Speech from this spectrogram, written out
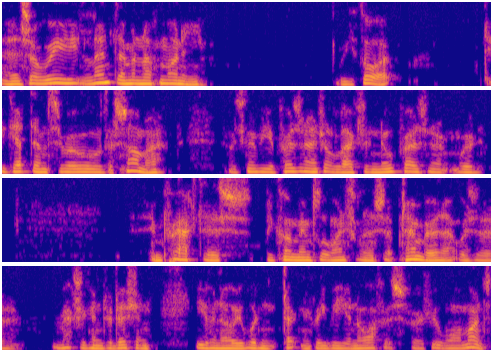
And so we lent them enough money, we thought, to get them through the summer. It was going to be a presidential election. No president would, in practice, become influential in September. That was a Mexican tradition, even though he wouldn't technically be in office for a few more months.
